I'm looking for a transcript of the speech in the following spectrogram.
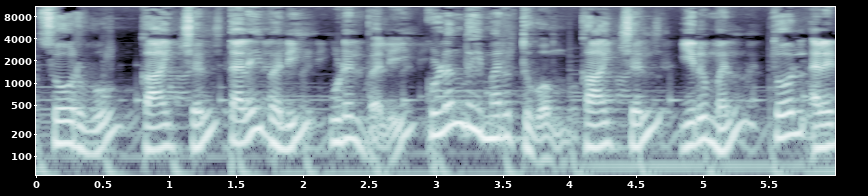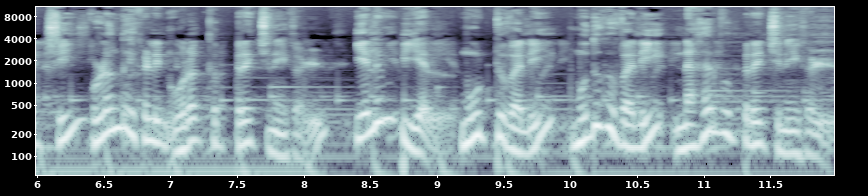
சோர்வு காய்ச்சல் தலைவலி உடல்வலி வலி குழந்தை மருத்துவம் காய்ச்சல் இருமல் தோல் அலர்ச்சி குழந்தைகளின் உறக்க பிரச்சனைகள் எலும்பியல் மூட்டு வலி முதுகு வலி நகர்வு பிரச்சனைகள்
